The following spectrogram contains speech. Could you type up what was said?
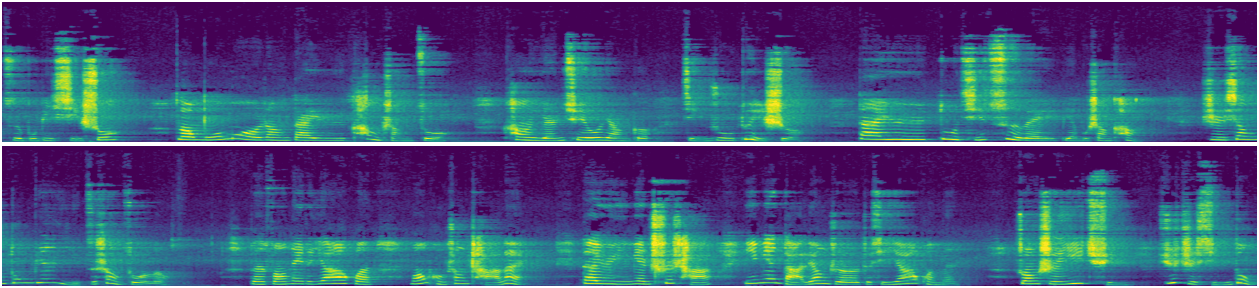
自不必细说。老嬷嬷让黛玉炕上坐，炕沿却有两个紧入对舍。黛玉肚脐刺猬，便不上炕，只向东边椅子上坐了。本房内的丫鬟忙捧上茶来，黛玉一面吃茶，一面打量着这些丫鬟们，装饰衣裙，举止行动，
